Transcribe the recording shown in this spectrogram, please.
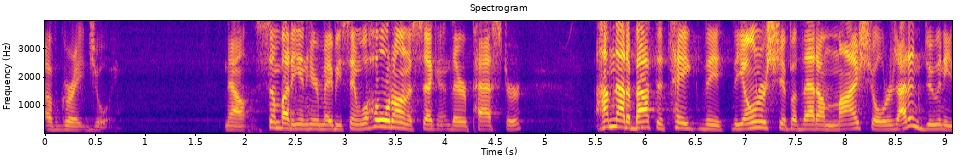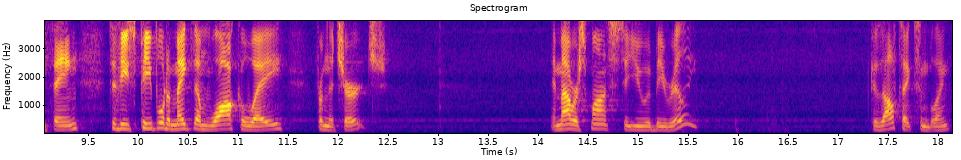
of great joy? Now, somebody in here may be saying, well, hold on a second there, Pastor. I'm not about to take the, the ownership of that on my shoulders. I didn't do anything to these people to make them walk away from the church. And my response to you would be, really? Because I'll take some blame.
